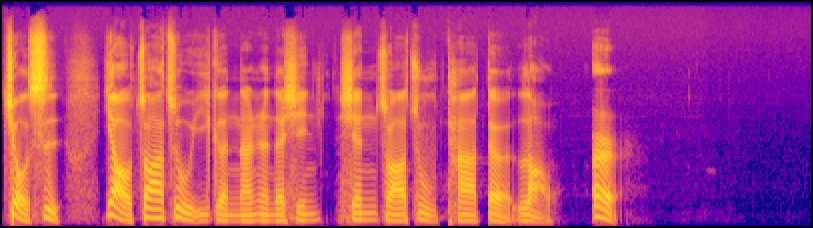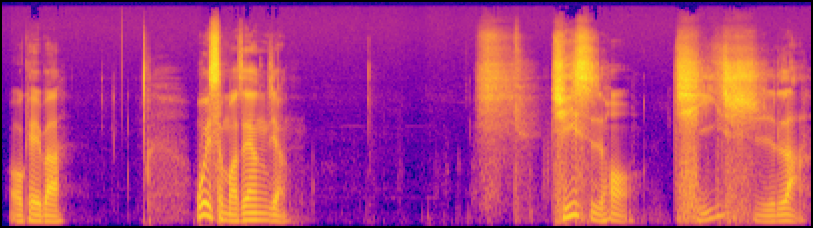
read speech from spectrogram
就是要抓住一个男人的心，先抓住他的老二，OK 吧？为什么这样讲？其实哈，其实啦。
